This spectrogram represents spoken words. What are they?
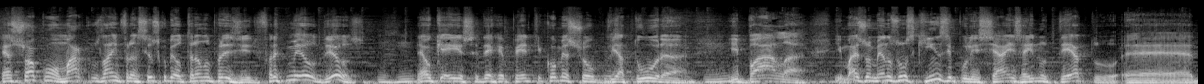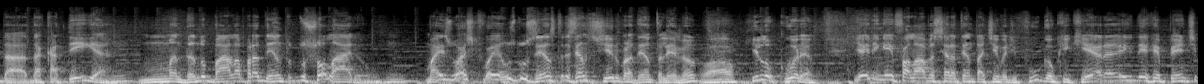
é só com o Marcos lá em Francisco Beltrão no presídio. Falei, meu Deus, é o que é isso? E de repente começou viatura e bala e mais ou menos uns 15 policiais aí no teto eh, da, da cadeia mandando bala pra dentro do solário. Mas eu acho que foi uns 200, 300 tiros pra dentro ali, viu? Uau. Que loucura. E aí ninguém falava se era tentativa de fuga, o que que era, e de repente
